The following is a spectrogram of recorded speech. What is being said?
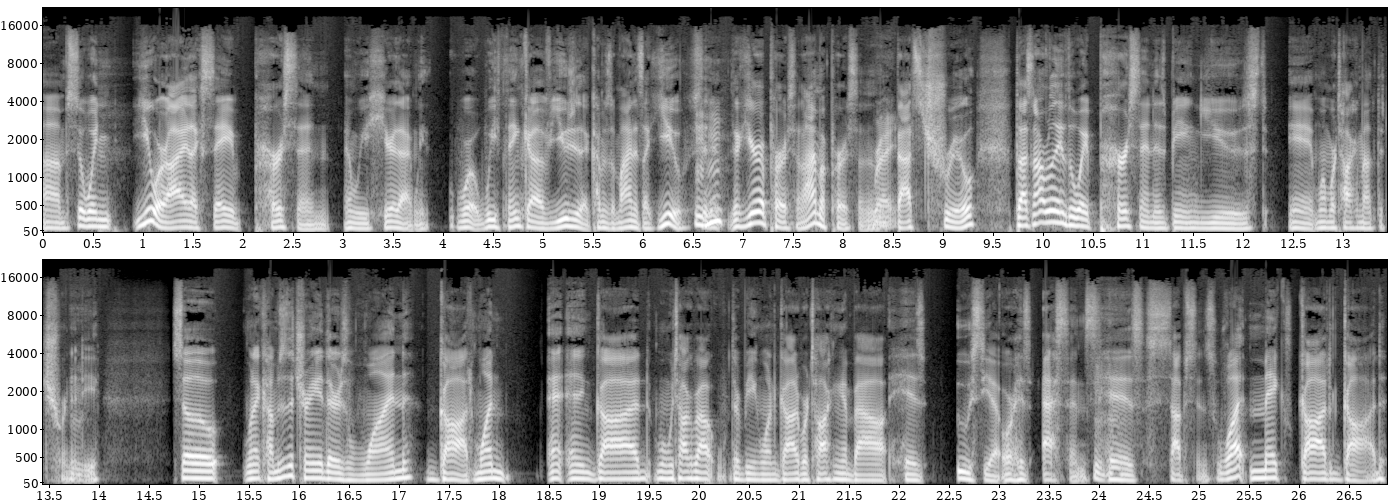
Um, so when you or I like say person, and we hear that, and we what we think of usually that comes to mind is like you. sitting- Like you're a person. I'm a person. Right. That's true, but that's not really the way person is being used in when we're talking about the Trinity. So when it comes to the Trinity, there's one God, one and, and God. When we talk about there being one God, we're talking about His ousia or His essence, His substance. What makes God God?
